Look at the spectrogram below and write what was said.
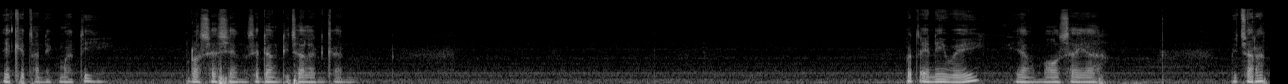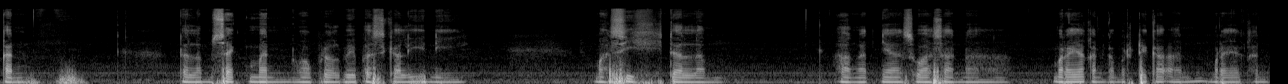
ya kita nikmati proses yang sedang dijalankan. But anyway, yang mau saya bicarakan dalam segmen ngobrol bebas kali ini masih dalam hangatnya suasana merayakan kemerdekaan, merayakan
